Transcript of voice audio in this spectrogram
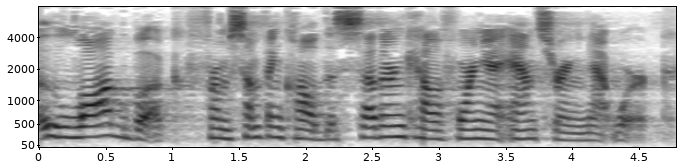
a logbook from something called the Southern California Answering Network.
